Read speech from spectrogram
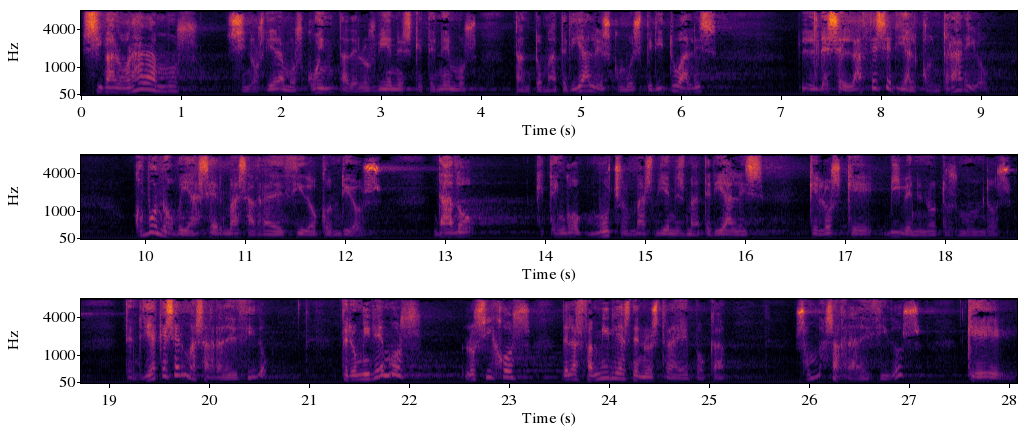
Si valoráramos, si nos diéramos cuenta de los bienes que tenemos, tanto materiales como espirituales, el desenlace sería el contrario. ¿Cómo no voy a ser más agradecido con Dios, dado que tengo muchos más bienes materiales que los que viven en otros mundos? Tendría que ser más agradecido. Pero miremos los hijos de las familias de nuestra época. ¿Son más agradecidos que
